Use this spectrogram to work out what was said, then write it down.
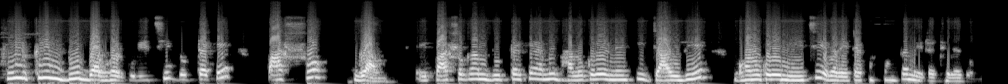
ফুল ক্রিম দুধ ব্যবহার করেছি। দুধটাকে পাঁচশো গ্রাম। এই পাঁচশো গ্রাম দুধটাকে আমি ভালো করে নাকি জাল দিয়ে ঘন করে নিয়েছি, এবার এটাকে ফোনটা আমি এটা ঢেলে দেবো।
